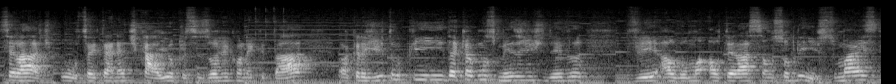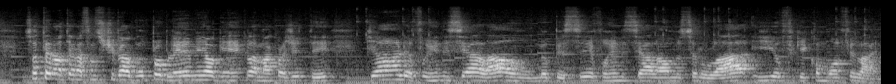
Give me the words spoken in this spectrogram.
Sei lá, tipo, se a internet caiu, precisou reconectar. Eu acredito que daqui a alguns meses a gente deva ver alguma alteração sobre isso. Mas só terá alteração se tiver algum problema e alguém reclamar com a GT que olha, fui reiniciar lá o meu PC, fui reiniciar lá o meu celular e eu fiquei como offline.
